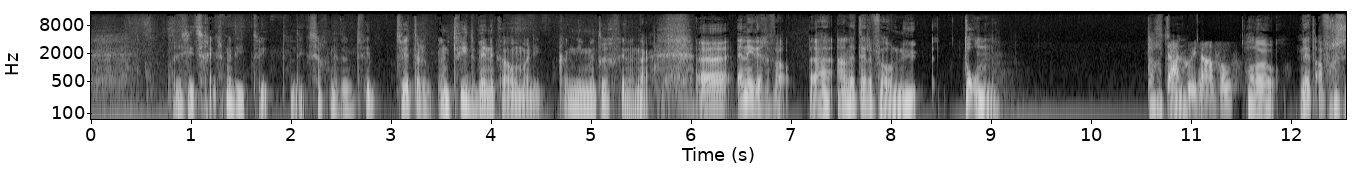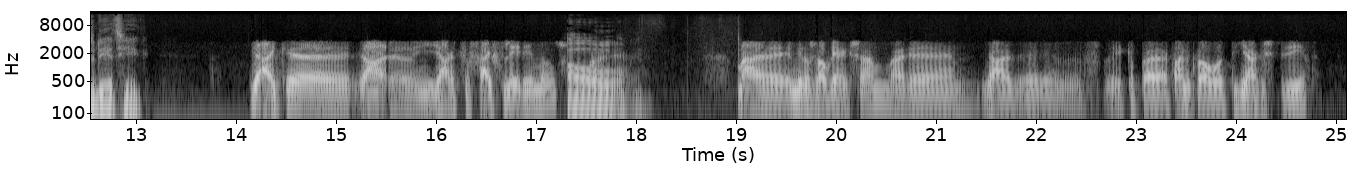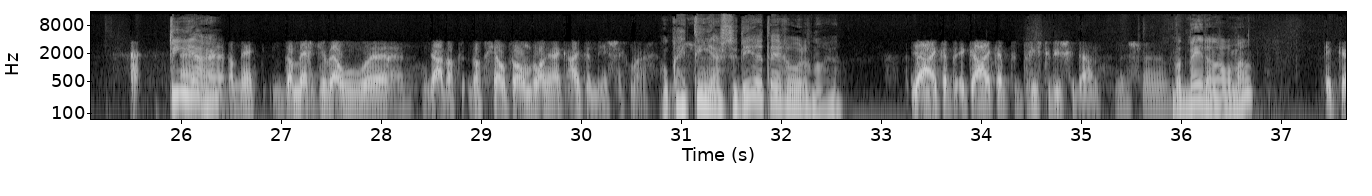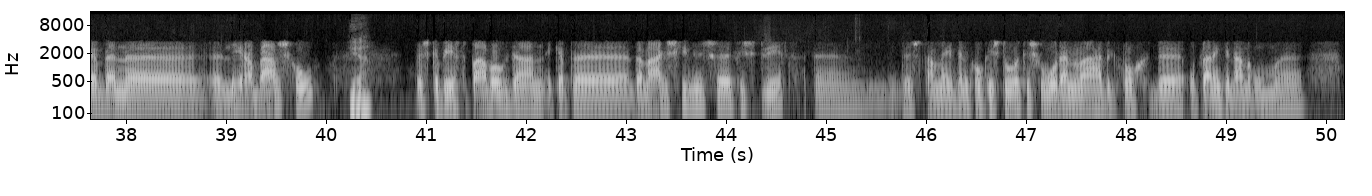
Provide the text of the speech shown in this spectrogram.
Er is iets geks met die tweet. Want ik zag net een tweet, Twitter een tweet binnenkomen, maar die kan ik niet meer terugvinden. Nou, uh, in ieder geval, uh, aan de telefoon nu Ton. Dag Ton. Ja, goedenavond. Hallo, net afgestudeerd zie ik. Ja, ik, uh, ja een jaar of vijf geleden inmiddels. Oh. Okay. Maar uh, inmiddels wel werkzaam. Maar ja, ik heb uiteindelijk wel tien jaar gestudeerd. Tien jaar? En, dan, merk, dan merk je wel hoe ja, dat, dat geld wel een belangrijk item is, zeg maar. Hoe kan je tien jaar studeren tegenwoordig nog, joh? Ja, ik heb, ik, ja, ik heb drie studies gedaan. Dus, Wat ben je dan allemaal? Ik ben leraar basisschool. Ja. Dus ik heb eerst de PABO gedaan. Ik heb daarna geschiedenis gestudeerd. Uh, dus daarmee ben ik ook historicus geworden. En daarna heb ik nog de opleiding gedaan om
